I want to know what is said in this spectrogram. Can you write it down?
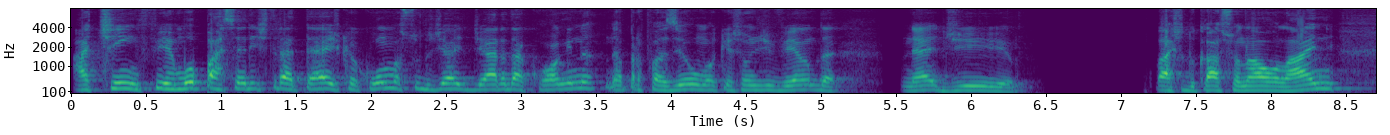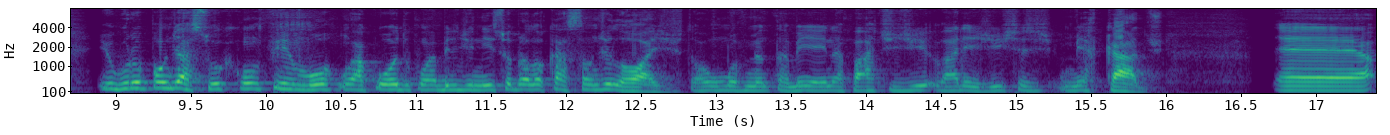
A TIM firmou parceria estratégica com uma subsidiária da Cogna né, para fazer uma questão de venda né, de parte educacional online. E o Grupo Pão de Açúcar confirmou um acordo com a Bildini sobre a locação de lojas. Então, um movimento também aí na parte de varejistas e mercados. É,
